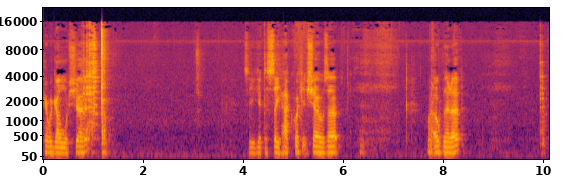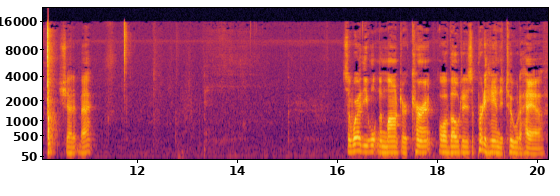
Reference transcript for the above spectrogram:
Here we go, I'm to shut it. So you get to see how quick it shows up. I'm to open it up, shut it back. So whether you want to monitor current or voltage, it's a pretty handy tool to have.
